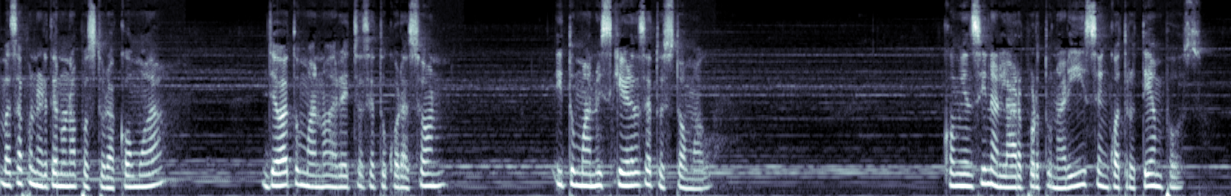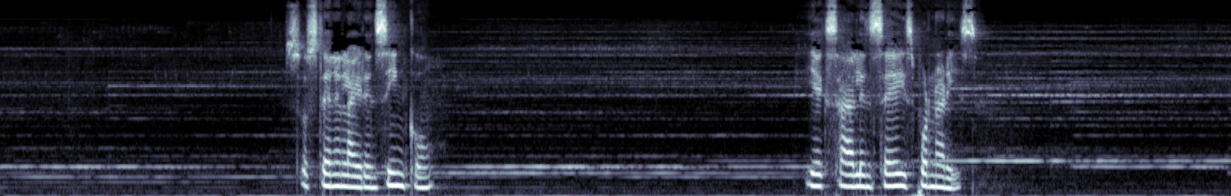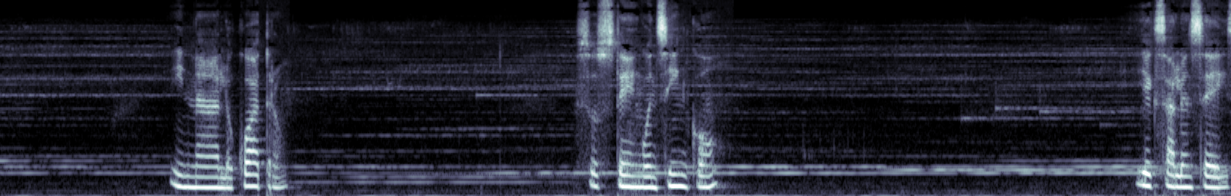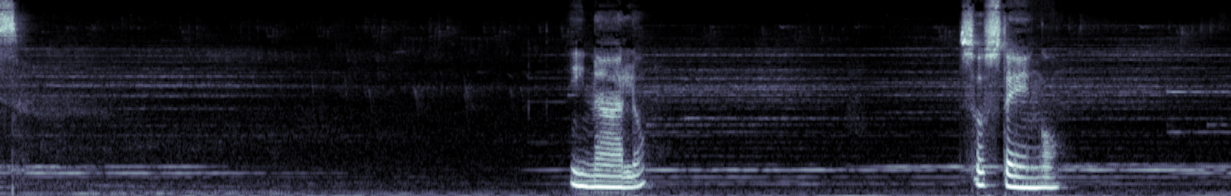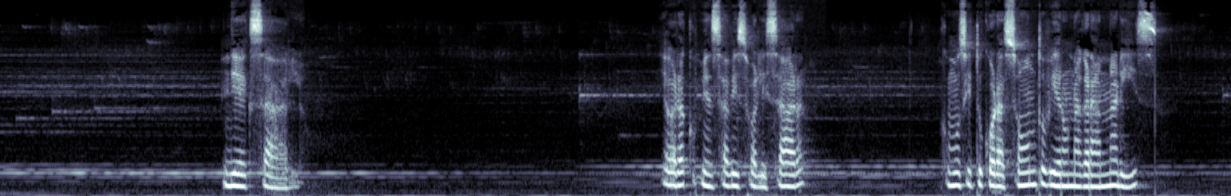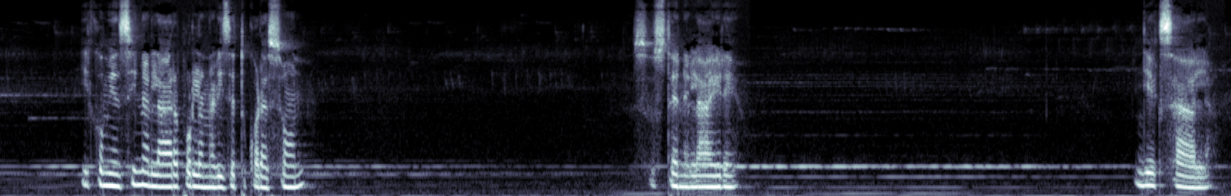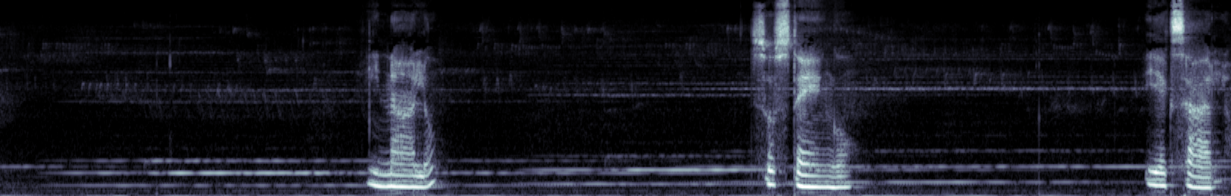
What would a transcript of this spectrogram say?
Vas a ponerte en una postura cómoda. Lleva tu mano derecha hacia tu corazón y tu mano izquierda hacia tu estómago. Comienza a inhalar por tu nariz en cuatro tiempos. Sostén el aire en cinco. Y exhala en seis por nariz. Inhalo cuatro. Sostengo en cinco. Y exhalo en seis. Inhalo. Sostengo. Y exhalo. Y ahora comienza a visualizar como si tu corazón tuviera una gran nariz y comienza a inhalar por la nariz de tu corazón. Sostén el aire. Y exhala. Inhalo. Sostengo. Y exhalo.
